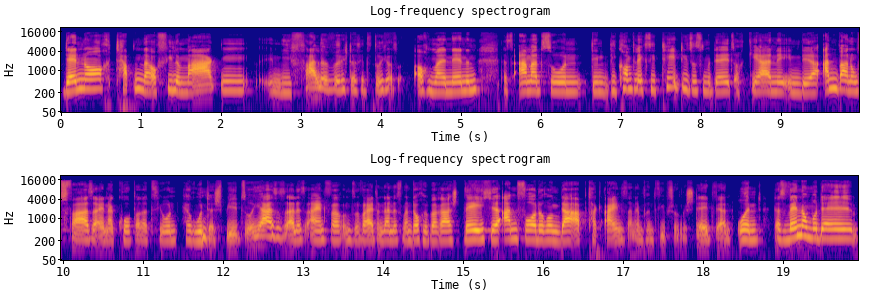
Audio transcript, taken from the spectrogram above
Dennoch tappen da auch viele Marken in die Falle, würde ich das jetzt durchaus auch mal nennen, dass Amazon den, die Komplexität dieses Modells auch gerne in der Anbahnungsphase Phase einer Kooperation herunterspielt. So, ja, es ist alles einfach und so weiter. Und dann ist man doch überrascht, welche Anforderungen da ab Tag 1 dann im Prinzip schon gestellt werden. Und das Vendor-Modell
